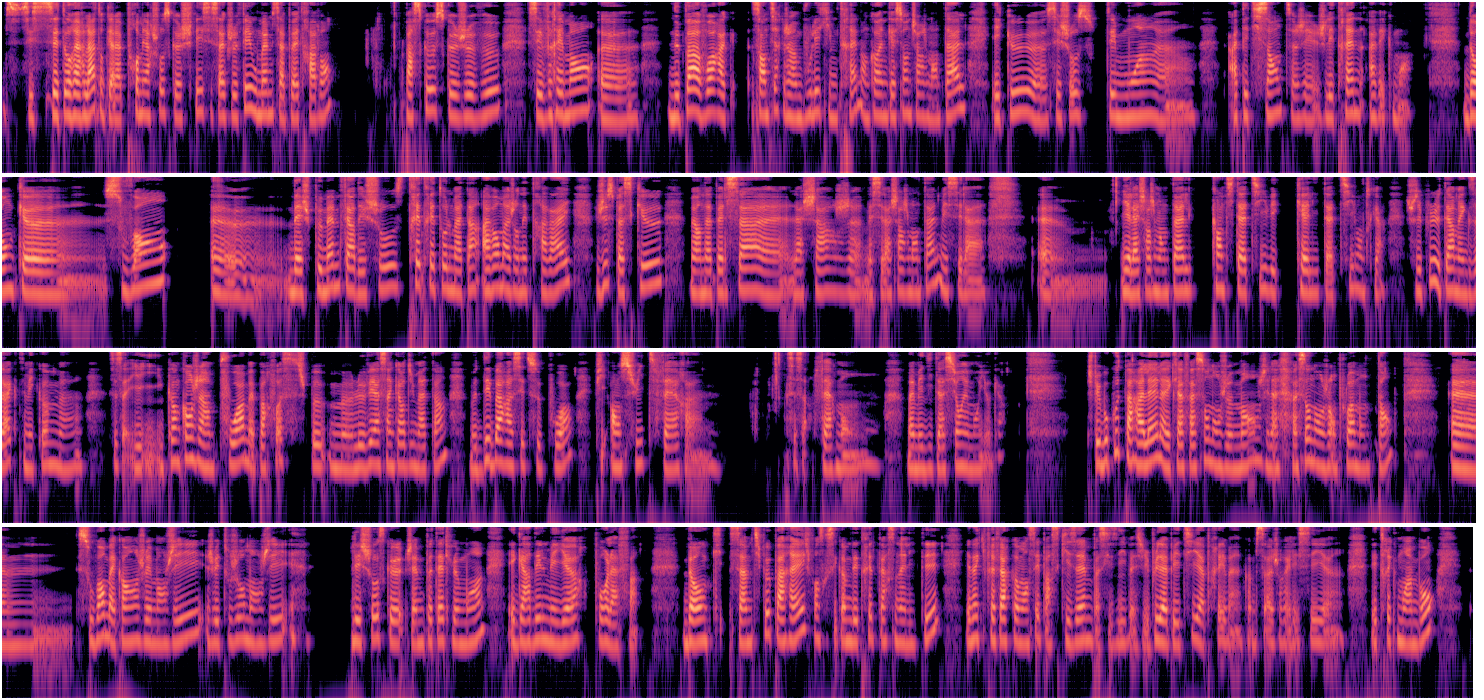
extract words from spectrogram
c'est cet horaire-là, donc la première chose que je fais, c'est ça que je fais, ou même ça peut être avant. Parce que ce que je veux, c'est vraiment euh, ne pas avoir à sentir que j'ai un boulet qui me traîne, encore une question de charge mentale, et que euh, ces choses étaient moins euh, appétissantes, je les traîne avec moi. Donc souvent, euh, ben, je peux même faire des choses très très tôt le matin avant ma journée de travail juste parce que ben, on appelle ça la charge ben, c'est la charge mentale mais c'est la il y a la charge mentale quantitative et qualitative en tout cas. Je sais plus le terme exact mais comme c'est ça. Quand, quand j'ai un poids mais parfois je peux me lever à 5 heures du matin me débarrasser de ce poids puis ensuite faire c'est ça faire ma méditation et mon yoga. Je fais beaucoup de parallèles avec la façon dont je mange et la façon dont j'emploie mon temps. Euh, souvent, ben, quand je vais manger, je vais toujours manger les choses que j'aime peut-être le moins et garder le meilleur pour la fin. Donc, c'est un petit peu pareil. Je pense que c'est comme des traits de personnalité. Il y en a qui préfèrent commencer par ce qu'ils aiment parce qu'ils se disent, ben, j'ai plus d'appétit après, ben, comme ça, j'aurais laissé euh, les trucs moins bons.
